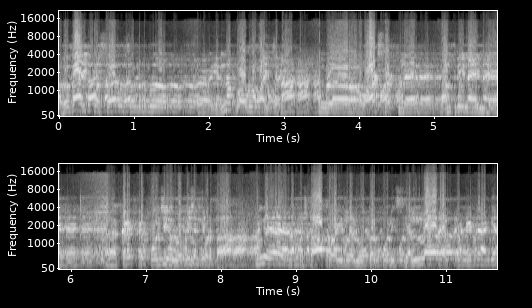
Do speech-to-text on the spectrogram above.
அதுதான் இப்போ சார் சொல்றது என்ன ப்ராப்ளம் ஆயிடுச்சுன்னா உங்களை வாட்ஸ்அப்ல ஒன் த்ரீ நைன்ல கரெக்ட் போச்சு லொகேஷன் கொடுத்தா அங்க நம்ம ஸ்டாஃப் இல்ல லோக்கல் போலீஸ் எல்லாரும் ஹெல்ப் பண்ணிட்டு அங்கே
